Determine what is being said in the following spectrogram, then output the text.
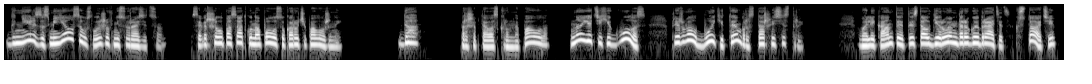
Даниэль засмеялся, услышав несуразицу. Совершил посадку на полосу короче положенной. «Да», — прошептала скромно Паула, но ее тихий голос прервал бойкий тембр старшей сестры. «В Аликанте ты стал героем, дорогой братец. Кстати, —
